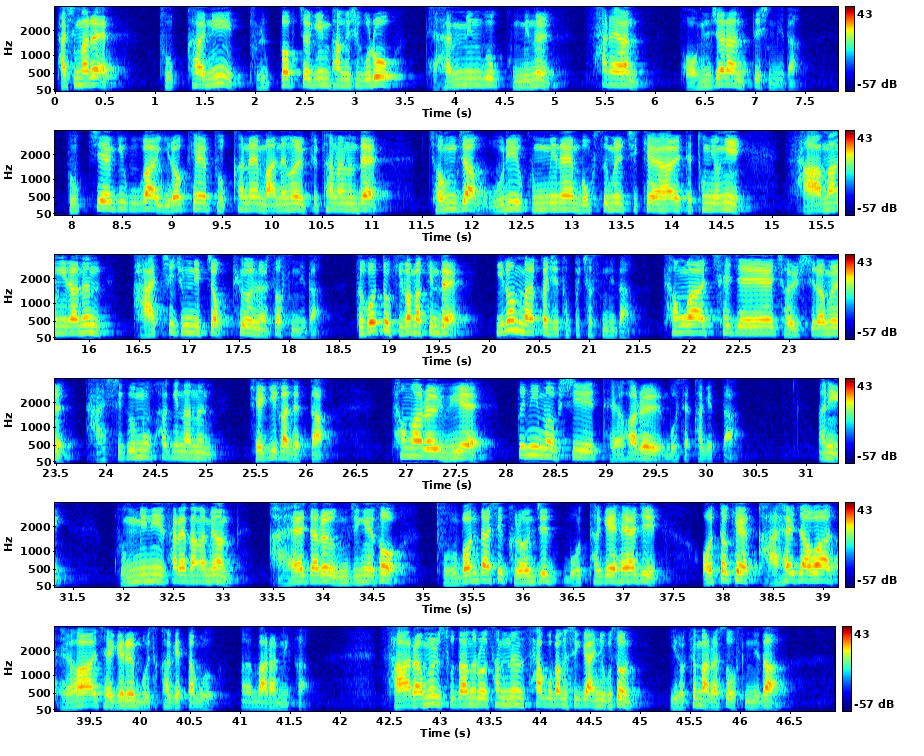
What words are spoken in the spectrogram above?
다시 말해 북한이 불법적인 방식으로 대한민국 국민을 살해한 범죄란 뜻입니다. 국제기구가 이렇게 북한의 만행을 규탄하는데 정작 우리 국민의 목숨을 지켜야 할 대통령이 사망이라는 가치 중립적 표현을 썼습니다. 그것도 기가 막힌데 이런 말까지 덧붙였습니다. 평화 체제의 절실함을 다시금 확인하는 계기가 됐다. 평화를 위해 끊임없이 대화를 모색하겠다. 아니, 국민이 살해당하면 가해자를 응징해서 두 번 다시 그런 짓 못하게 해야지 어떻게 가해자와 대화 재개를 모색하겠다고 어, 말합니까? 사람을 수단으로 삼는 사고방식이 아니고선 이렇게 말할 수 없습니다.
